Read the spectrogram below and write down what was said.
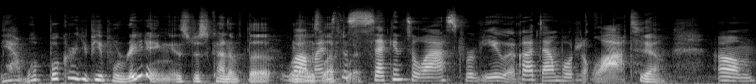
yeah, what book are you people reading? Is just kind of the what I wow, was mine's left the with. second to last review. It got downvoted a lot. Yeah. Um,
